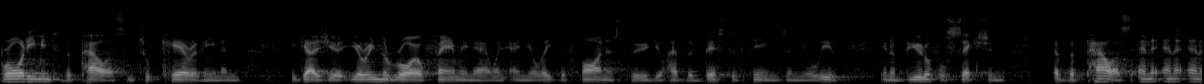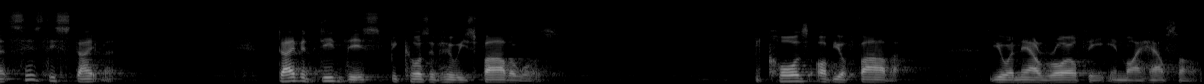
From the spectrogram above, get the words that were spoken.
brought him into the palace and took care of him. And he goes, You're, you're in the royal family now, and, and you'll eat the finest food, you'll have the best of things, and you'll live in a beautiful section of the palace. And, and, and it says this statement David did this because of who his father was. Because of your father, you are now royalty in my household.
